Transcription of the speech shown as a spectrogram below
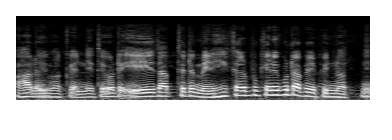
පහළවීමක් වෙන්න. එතකොට ඒ තත්වට මෙනෙහි කරපු කෙනෙකුට අපේ පින්වත්න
